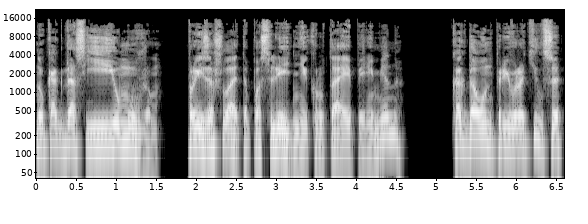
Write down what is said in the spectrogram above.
Но когда с ее мужем произошла эта последняя крутая перемена, когда он превратился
